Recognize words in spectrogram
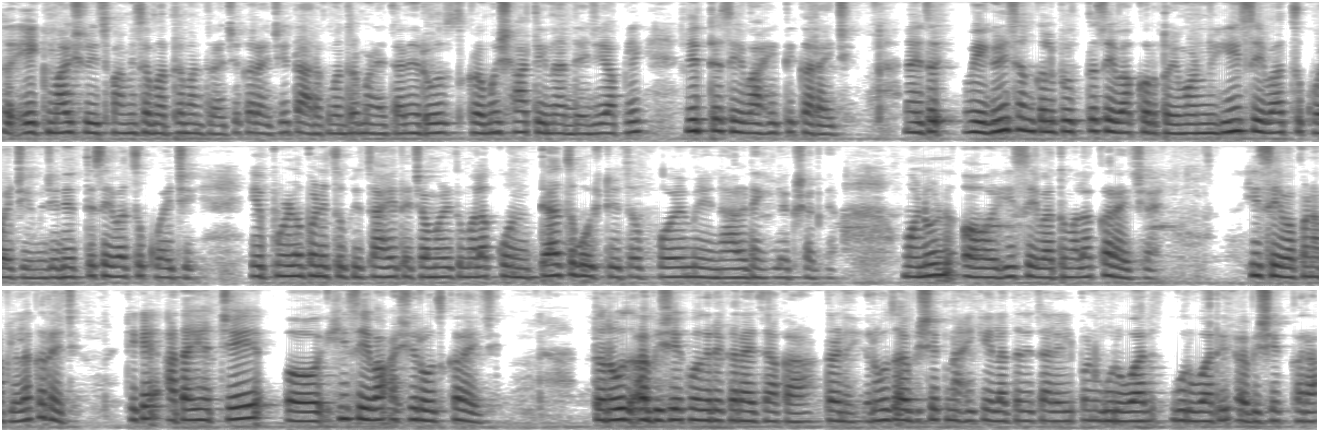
तर एक माळ श्री स्वामी समर्थ मंत्राची करायची तारक मंत्र म्हणायचं आणि रोज क्रमशः तीन अध्याय जी आपली नित्यसेवा आहे ती करायची. नाहीतर वेगळी संकल्पयुक्त सेवा करतो आहे म्हणून ही सेवा चुकवायची म्हणजे नित्यसेवा चुकवायची हे पूर्णपणे चुकीचं आहे. त्याच्यामुळे तुम्हाला कोणत्याच गोष्टीचं फळ मिळणार नाही लक्षात घ्या. म्हणून ही सेवा तुम्हाला करायची आहे. ही सेवा पण आपल्याला करायची ठीक आहे? आता ह्याचे ही सेवा अशी रोज करायची. तर रोज अभिषेक वगैरे करायचा का? तर नाही. रोज अभिषेक नाही केला तरी चालेल पण गुरुवार गुरुवारी अभिषेक करा.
